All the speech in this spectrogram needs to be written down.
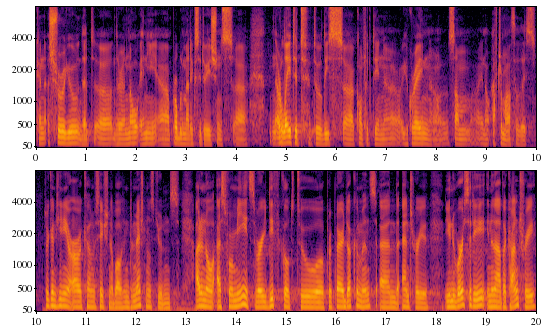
can assure you that uh, there are no any problematic situations related to this conflict in Ukraine, some you know aftermath of this. To continue our conversation about international students, I don't know, as for me it's very difficult to prepare documents and enter university in another country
